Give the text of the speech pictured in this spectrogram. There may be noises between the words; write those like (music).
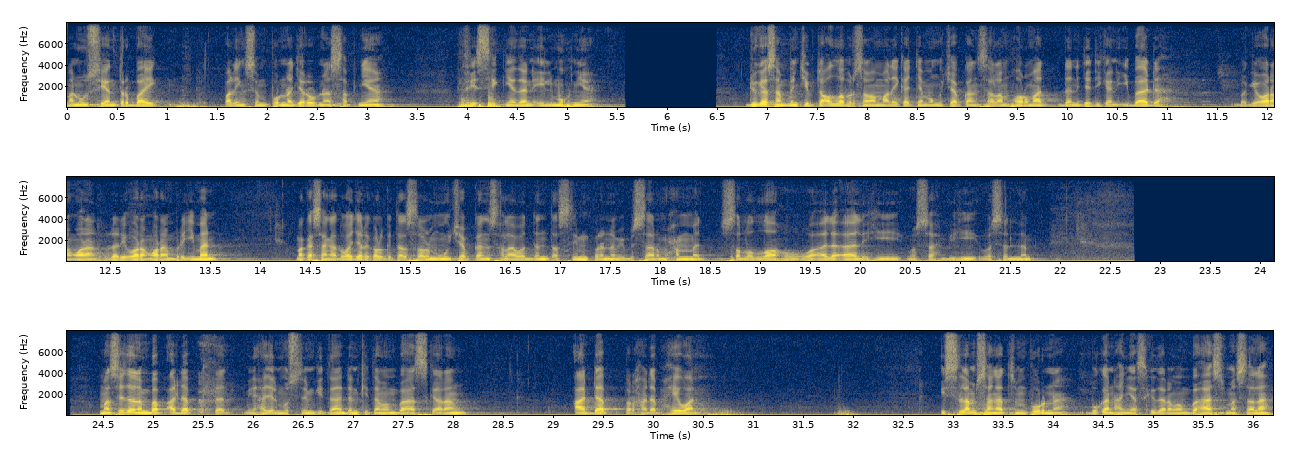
manusia yang terbaik, paling sempurna jalur nasabnya, fisiknya dan ilmunya. Juga sang pencipta Allah bersama malaikatnya mengucapkan salam hormat dan dijadikan ibadah bagi orang-orang dari orang-orang beriman maka sangat wajar kalau kita selalu mengucapkan salawat dan taslim kepada Nabi besar Muhammad sallallahu wa ala alihi wa sahbihi wasallam. Masih dalam bab adab kita Minhajul Muslim kita dan kita membahas sekarang adab terhadap hewan. Islam sangat sempurna, bukan hanya sekedar membahas masalah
